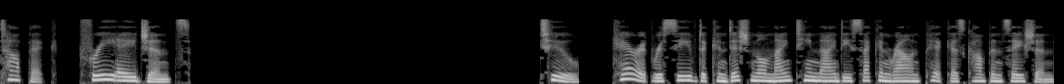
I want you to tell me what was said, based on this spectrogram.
Topic: Free agents. 2. Carrot received a conditional 1990 second-round pick as compensation.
